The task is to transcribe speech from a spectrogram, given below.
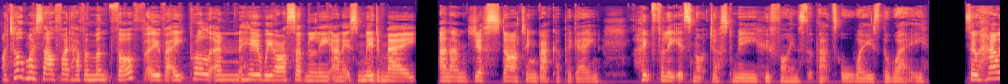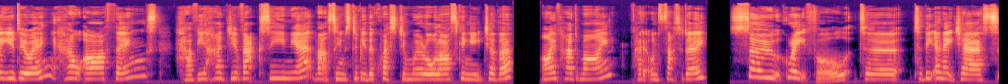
I told myself I'd have a month off over April, and here we are suddenly, and it's mid May, and I'm just starting back up again. Hopefully, it's not just me who finds that that's always the way. So, how are you doing? How are things? Have you had your vaccine yet? That seems to be the question we're all asking each other. I've had mine, had it on Saturday. So grateful to to the NHS,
